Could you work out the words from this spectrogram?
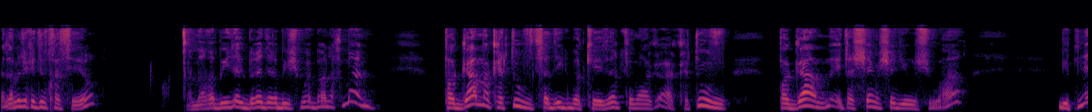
למה זה כתוב חסר? אמר רבי הלל ברד רבי שמואל בר נחמן, פגם הכתוב צדיק בקבר, כלומר הכתוב פגם את השם של יהושע, מפני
